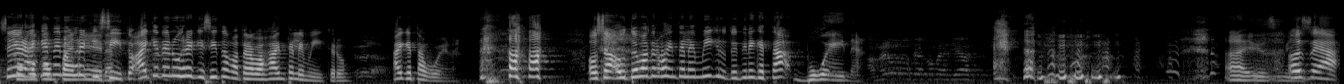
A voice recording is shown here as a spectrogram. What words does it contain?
Señora, hay que tener un requisito. Hay que tener un requisito para trabajar en Telemicro. Hay que estar buena. o sea, usted va a trabajar en Telemicro y usted tiene que estar buena. A menos que no sea comediante. Ay, Dios mío. O sea,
